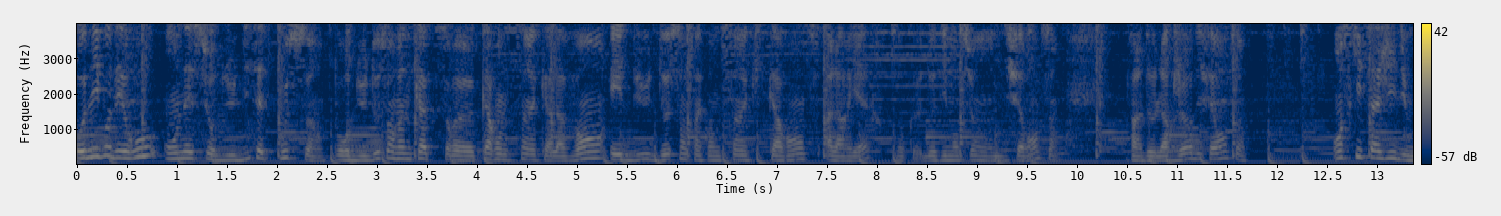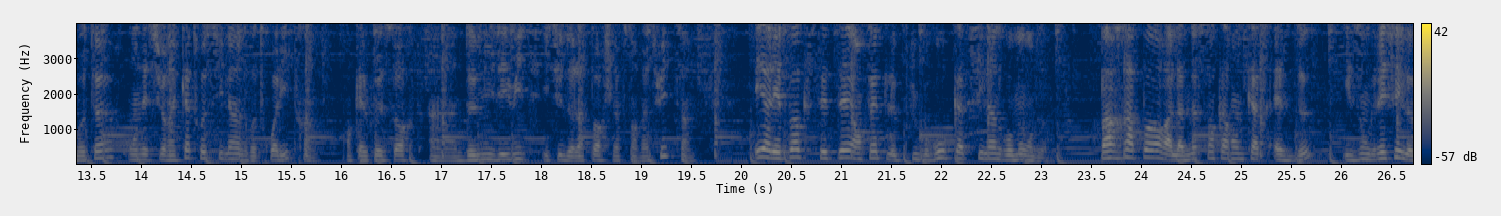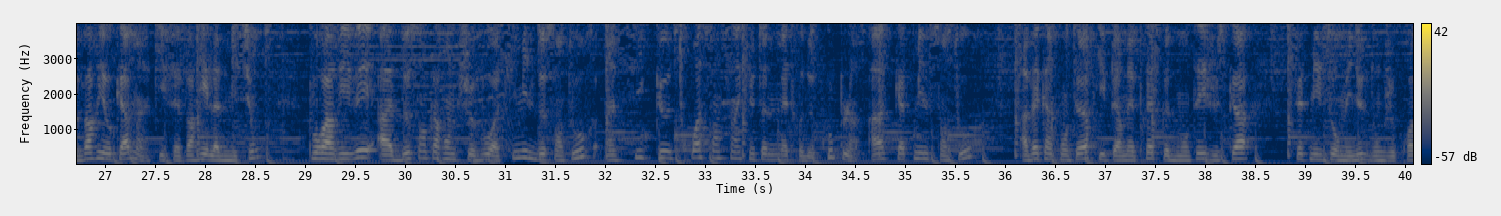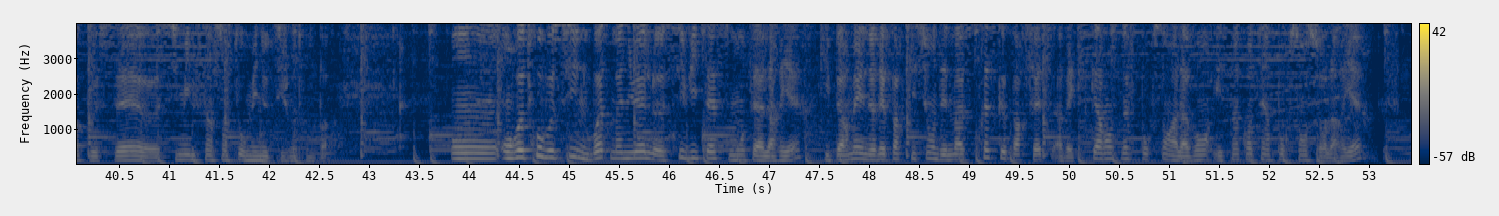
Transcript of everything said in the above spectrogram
Au niveau des roues, on est sur du 17 pouces pour du 224-45 à l'avant et du 255-40 à l'arrière, donc euh, de dimensions différentes, enfin de largeur différente. En ce qui s'agit du moteur, on est sur un 4 cylindres 3 litres, en quelque sorte un demi V8 issu de la Porsche 928, et à l'époque c'était en fait le plus gros 4 cylindres au monde. Par rapport à la 944 S2, ils ont greffé le Variocam qui fait varier l'admission pour arriver à 240 chevaux à 6200 tours ainsi que 305 Nm de couple à 4100 tours avec un compteur qui permet presque de monter jusqu'à 7000 tours minute donc je crois que c'est 6500 euh, tours minute si je ne me trompe pas. On, on, retrouve aussi une boîte manuelle 6 vitesses montée à l'arrière qui permet une répartition des masses presque parfaite avec 49% à l'avant et 51% sur l'arrière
